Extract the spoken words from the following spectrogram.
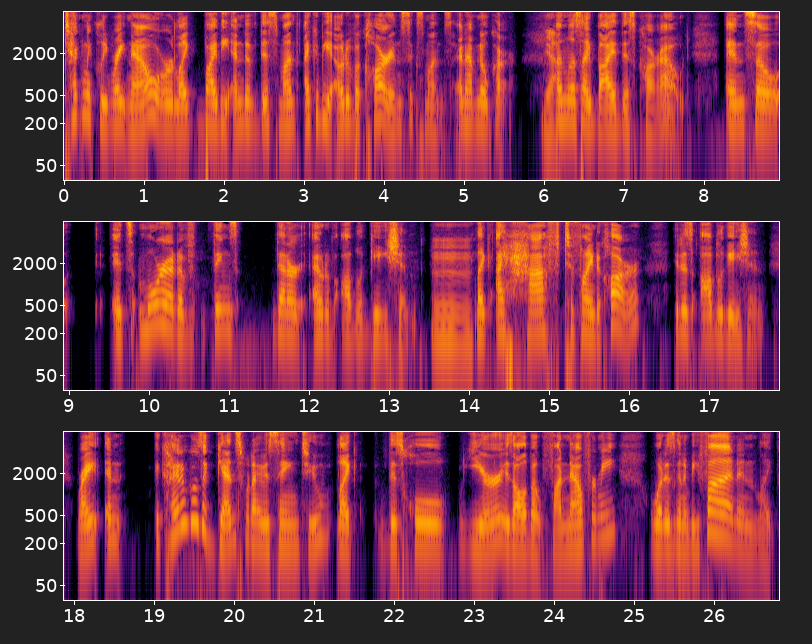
technically right now or like by the end of this month i could be out of a car in six months and have no car Yeah. unless I buy this car out. And so it's more out of things that are out of obligation. mm. Like I have to find a car. It is obligation, right? And it kind of goes against what I was saying too. Like this whole year is all about fun now for me. What is going to be fun and like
